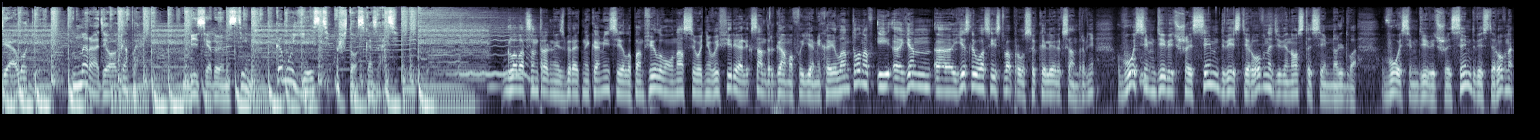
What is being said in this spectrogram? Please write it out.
Диалоги на Радио КП. Беседуем с теми, кому есть что сказать. Глава Центральной избирательной комиссии Элла Памфилова у нас сегодня в эфире. Александр Гамов и я, Михаил Антонов. И э, я, э, если у вас есть вопросы к Элле Александровне, 8 967 200 ровно 9702. 8 967 200 ровно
